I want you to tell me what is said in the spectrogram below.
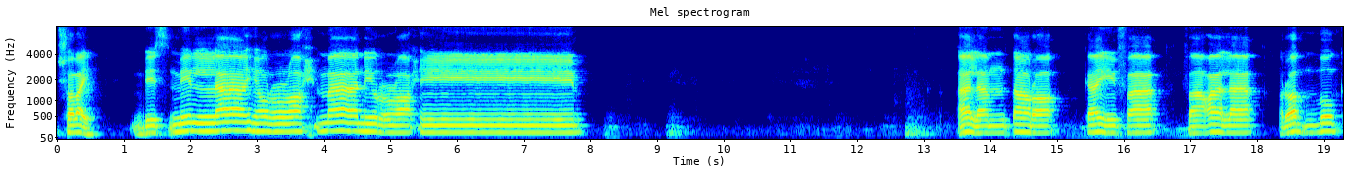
সবাই বিসমিল্লাহির রহমানির রহিম ألم تر كيف فعل ربك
